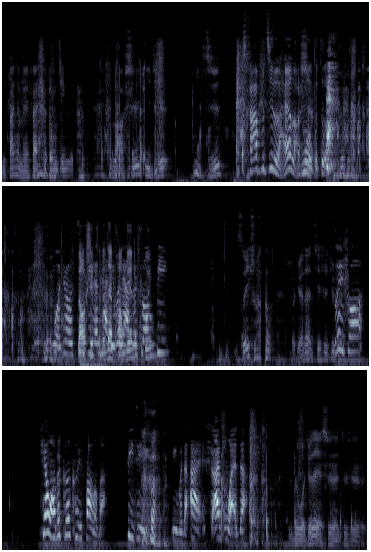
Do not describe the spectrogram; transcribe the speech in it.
你发现没？发现东京 老师一直一直。插不进来啊，老师。默不作 我就老师可能在旁边装逼。所以说，我觉得其实就所以说，天王的歌可以放了吧？毕竟 你们的爱是爱不完的。对对，我觉得也是，就是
